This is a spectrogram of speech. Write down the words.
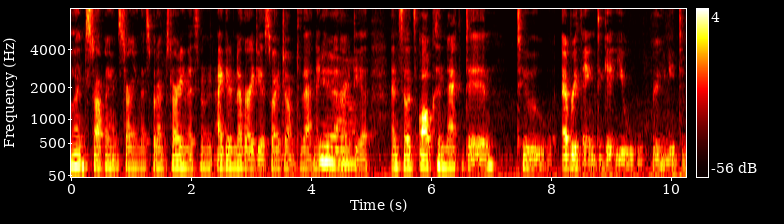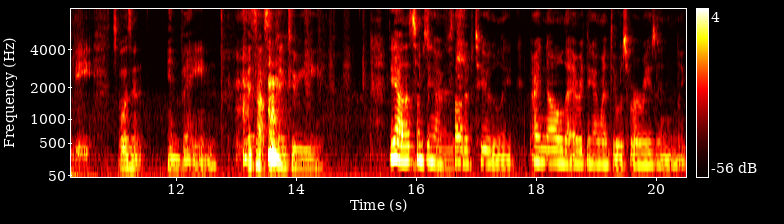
oh, I'm stopping and starting this, but I'm starting this and I get another idea. So I jump to that and I get another idea. And so it's all connected to everything to get you where you need to be. So it wasn't in vain. It's not something to be. Yeah, that's something I've thought of too. Like I know that everything I went through was for a reason. Like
